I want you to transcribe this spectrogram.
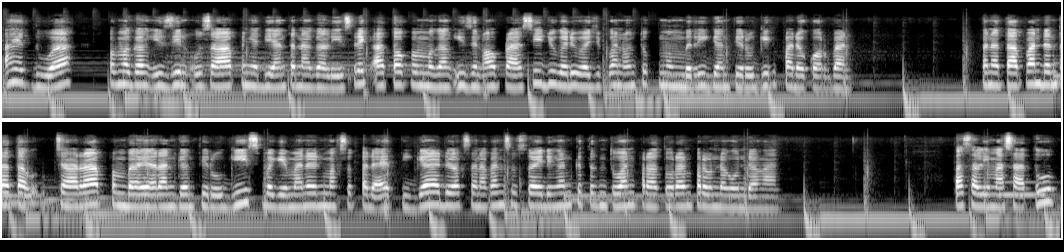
ayat 2, pemegang izin usaha penyediaan tenaga listrik atau pemegang izin operasi juga diwajibkan untuk memberi ganti rugi kepada korban. Penetapan dan tata cara pembayaran ganti rugi sebagaimana dimaksud pada ayat 3 dilaksanakan sesuai dengan ketentuan peraturan perundang-undangan. Pasal 51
